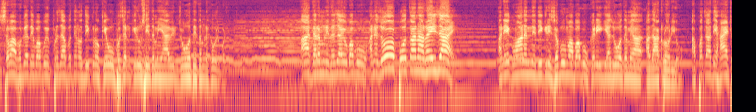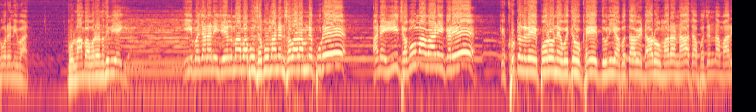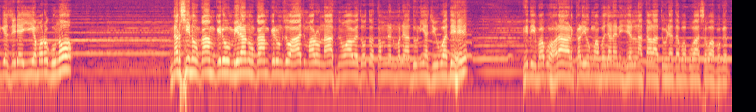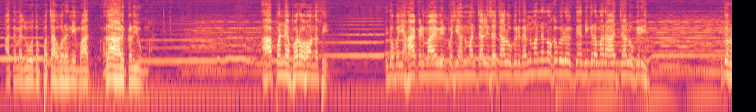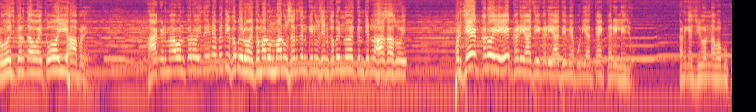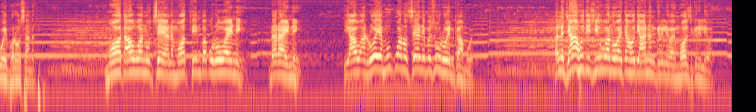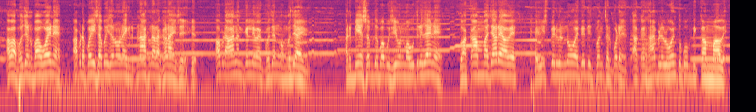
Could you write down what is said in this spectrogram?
સવા ભગત એ બાપુ એક પ્રજાપતિનો દીકરો કેવું ભજન કર્યું છે તમે આવીને જોવો તે તમને ખબર પડે. આ ધર્મની ધજાયો બાપુ. અને જો પોતાના રહી જાય અને એક વાણંદની દીકરી જબુમાં બાપુ કરી ગયા. જુઓ તમે આ દાખલો રહ્યો. આ પચાથી સાઠ વર્ષની વાત. બહુ લાંબા વર્ષ નથી બી ગયા. ઈ બજાણાની જેલમાં બાપુ જબુમાને ને સવારામને પૂરે અને ઈ જબુમાં વાણી કરે કે ખૂટલ રે પોરોને વધ્યો ખેત, દુનિયા બતાવે, ડારો મારા નાથ, આ ભજનના માર્ગે ચડ્યા. ઈ અમારો ગુનો? નરસિંહનું કામ કર્યું, મીરાનું કામ કર્યું જો આજ મારો નાથ ન આવે તો તો તમને મને આ દુનિયા જીવવા દે દીદી, બાપુ, હળાહળ કળિયુગમાં બજાણાની જેલના તાળા તોડ્યા હતા બાપુ, આ સવા ભગત, આ તમે જુઓ તો પચાસ વર્ષની વાત, હળાહળ કળિયુગમાં. આપણને ભરોહો નથી. એ તો પછી હાંકડીમાં આવીને પછી હનુમાન ચાલીસા ચાલુ કરી હનુમાનને ન ખબર હોય ત્યાં દીકરા મારા હાથ ચાલુ કરી. એ તો રોજ કરતા હોય તો એ સાંભળે હાંકડીમાં આવો ને કરો એ તો એને બધી ખબર હોય. તમારું મારું સર્જન કર્યું છે ને ખબર ન હોય તેમ જેટલા હાસાસ હોય. પણ જે કરો એ એક ઘડી આધી ઘડી આધી મેં પુરિયાદ કંઈક કરી લેજો. કારણ કે જીવનના બાપુ કોઈ ભરોસા નથી. મોત આવવાનું છે અને મોતથી બાપુ રોવાય નહીં, ડરાય નહીં. એ આવવા રોય મૂકવાનો છે ને પછી શું રોઈને કામ હોય? એટલે જ્યાં સુધી જીવવાનું હોય ત્યાં સુધી આનંદ કરી લેવાય, મોજ કરી લેવાય. આવા ભજન ભાવ હોય ને, આપણે પૈસા પૈસા નો નાખી, નાખનારા ઘણાય છે. આપણે આનંદ કરી લેવાય ભજનમાં મજા આવી. અને બે શબ્દ બાપુ જીવનમાં ઉતરી જાય ને તો આ કામમાં જ્યારે આવે સ્પેર વ્હીલ ન હોય, તેથી જ પંચર પડે. આ કંઈ સાંભળેલું હોય ને તો કોઈક દી કામમાં આવે.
